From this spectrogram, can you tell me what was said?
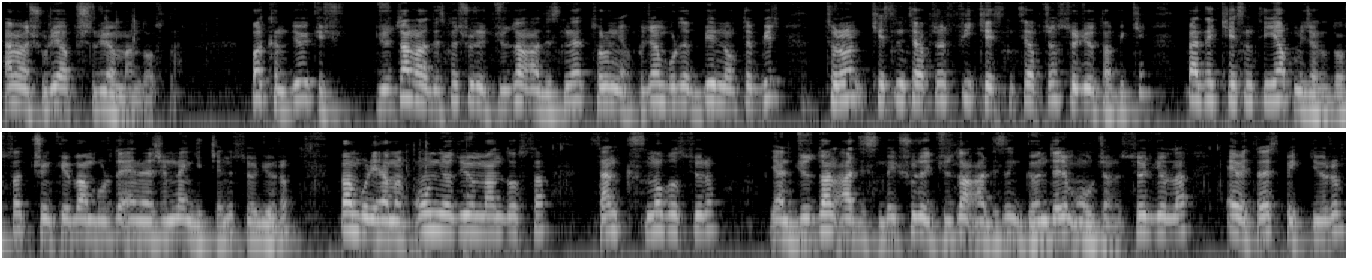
hemen şuraya yapıştırıyorum ben dostlar. Bakın diyor ki cüzdan adresine şuraya cüzdan adresine Tron yapacağım. Burada 1.1 Tron kesinti yapacağım. Fi kesinti yapacağım söylüyor tabii ki. Ben de kesinti yapmayacağım dostlar. Çünkü ben burada enerjimden gideceğini söylüyorum. Ben buraya hemen 10 yazıyorum ben dostlar. Sen kısma basıyorum. Yani cüzdan adresinde şuraya cüzdan adresinin gönderim olacağını söylüyorlar. Evet respect diyorum.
